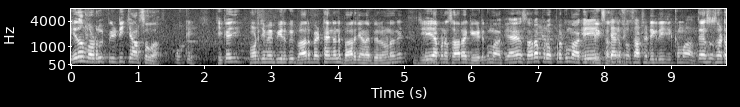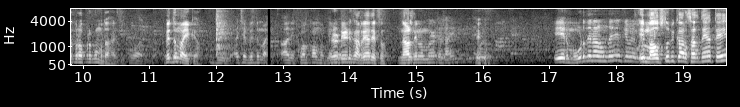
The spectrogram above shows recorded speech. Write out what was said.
ਇਹਦਾ ਮਾਡਲ PT 400 ਆ। ਓਕੇ ਠੀਕ ਹੈ ਜੀ? ਹੁਣ ਜਿਵੇਂ ਵੀਰ ਕੋਈ ਬਾਹਰ ਬੈਠਾ ਇਹਨਾਂ ਨੇ ਬਾਹਰ ਜਾਣਾ ਵੀਰ ਉਹਨਾਂ ਨੇ ਤੇ ਆਪਣਾ ਸਾਰਾ ਗੇਟ ਘੁਮਾ ਕੇ ਆਇਆ ਸਾਰਾ ਪ੍ਰੋਪਰ ਘੁਮਾ ਕੇ ਦੇਖ ਸਕਦੇ 360 ਡਿਗਰੀ ਜੀ ਕਮਾਲ 360 ਪ੍ਰੋਪਰ ਘੁੰਮਦਾ ਹਾਂਜੀ। ਵਿਦ ਮਾਈਕ ਜੀ ਅੱਛਾ ਵਿਦ ਮਾਈਕ ਆ ਦੇਖੋ ਆ ਘੁੰਮ ਵੀ ਰੋਟੇਟ ਕਰ ਰਿਹਾ ਦੇਖੋ। ਨਾਲ ਦੇ ਨੂੰ ਮੈਂ ਦੇਖੋ। ਇਹ ਰਿਮੋਟ ਦੇ ਨਾਲ ਹੁੰਦਾ ਜਾਂ ਕਿਵੇਂ? ਇਹ ਮਾਊਸ ਤੋਂ ਵੀ ਕਰ ਸਕਦੇ ਆ ਤੇ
